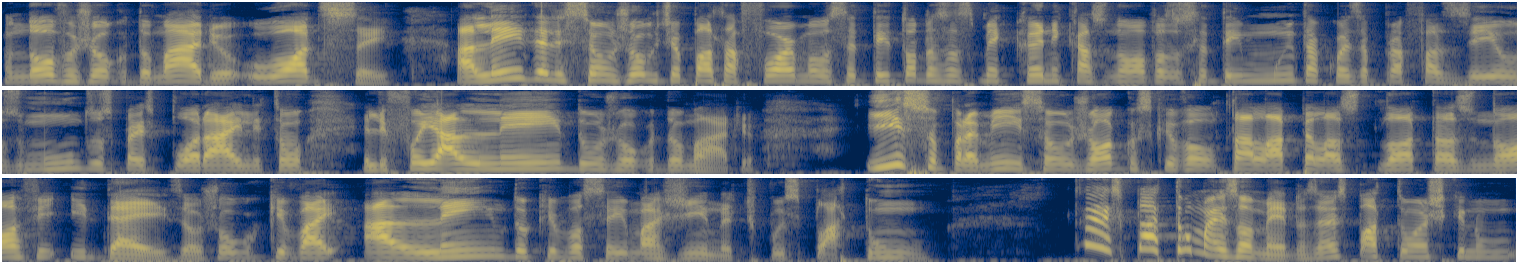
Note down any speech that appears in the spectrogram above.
o novo jogo do Mario, o Odyssey. Além dele ser um jogo de plataforma, você tem todas as mecânicas novas, você tem muita coisa para fazer, os mundos para explorar. Então, ele foi além do jogo do Mario. Isso para mim são jogos que vão estar tá lá pelas notas 9 e 10. É o jogo que vai além do que você imagina, tipo Splatoon. É, Splatoon mais ou menos, né? Splatoon acho que não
